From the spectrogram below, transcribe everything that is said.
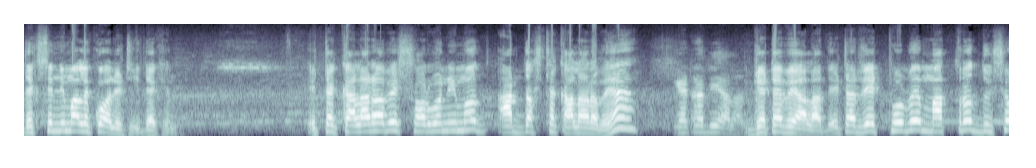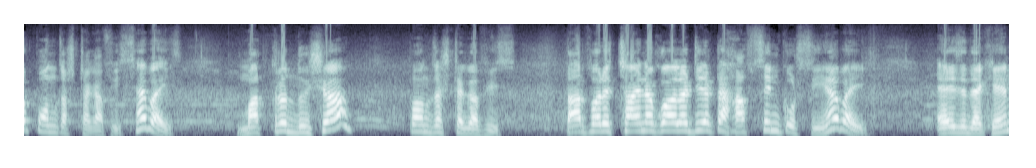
দেখছেন নি মালের কোয়ালিটি দেখেন। এটা কালার হবে সর্বনিম্ন আট দশটা কালার হবে হ্যাঁ? দিয়ে আলাদা। গেটাবে আলাদা। এটা রেট পড়বে মাত্র দুইশো পঞ্চাশ টাকা পিস হ্যাঁ ভাই? মাত্র দুইশো পঞ্চাশ টাকা পিস তারপরে চায়না কোয়ালিটির একটা হাফ সেন করছি হ্যাঁ ভাই? এই যে দেখেন,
